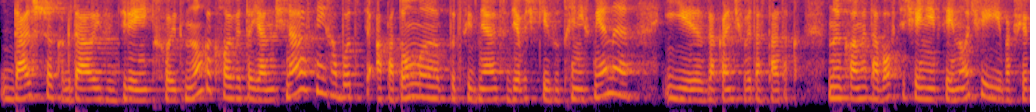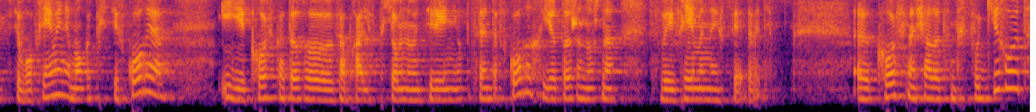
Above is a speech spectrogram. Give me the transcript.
дальше, когда из отделений приходит много крови, то я начинаю с ней работать, а потом э, подсоединяются девочки из утренней смены и заканчивают остаток. Ну и кроме того, в течение всей ночи и вообще всего времени могут прийти скорые, и кровь, которую забрали в приемном отделении у пациентов скорых, ее тоже нужно своевременно исследовать. Э, кровь сначала центрифугируют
